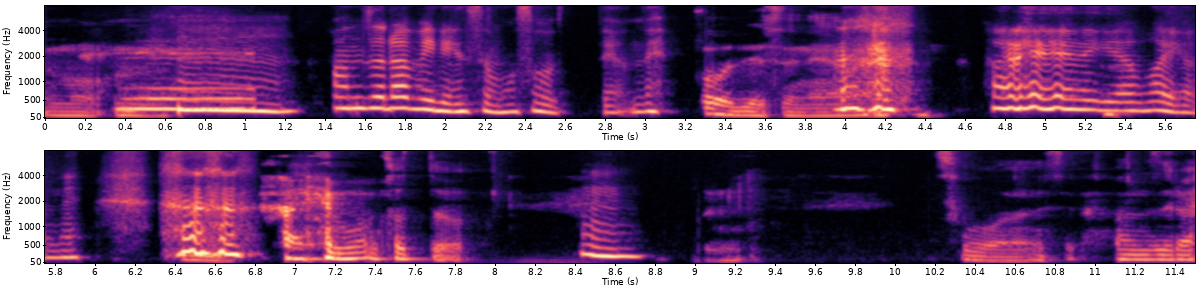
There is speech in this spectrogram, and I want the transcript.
もう、パンズラビリンスもそうだよね。そうですね。あれやばいよね。あれもちょっと、うん。うんそうなんですよ。ファンズライ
